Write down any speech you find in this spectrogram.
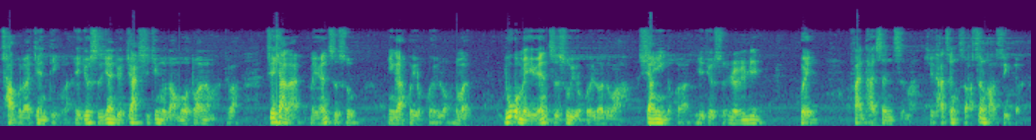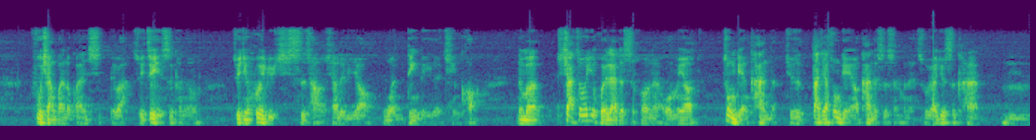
差不多见顶了，也就实际上就加息进入到末端了嘛，对吧？接下来美元指数应该会有回落，那么如果美元指数有回落的话，相应的话也就是人民币会反弹升值嘛，所以它正好正好是一个负相关的关系，对吧？所以这也是可能最近汇率市场相对比较稳定的一个情况。那么下周一回来的时候呢，我们要重点看的就是大家重点要看的是什么呢？主要就是看嗯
